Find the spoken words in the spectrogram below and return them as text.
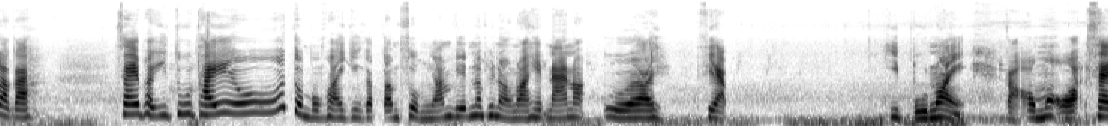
แล้วก็ใส่ผักอีตูไทยโอ้ต้มบักไฟกินกับตำส้มย้ำเว้นเนาะพี่น้องเนาะเฮ็ดน้าเนาะเอ้ยเสียบอีปูหน้อยก็เอามาอาะใส่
